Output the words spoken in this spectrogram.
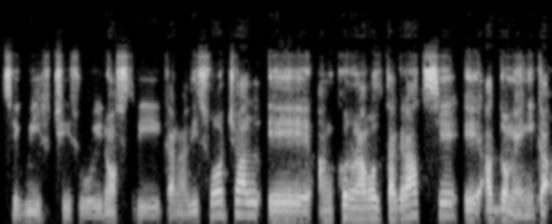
seguirci sui nostri canali social e ancora una volta grazie e a domenica.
